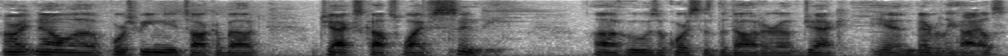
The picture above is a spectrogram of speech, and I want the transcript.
All right. Now, uh, of course, we need to talk about Jack Schaap's wife, Cindy, uh, who is, of course, is the daughter of Jack and Beverly Hyles.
